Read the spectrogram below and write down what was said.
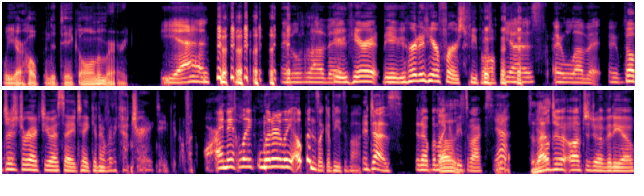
we are hoping to take on America. Yes. I love it. You hear it. You heard it here first, people. Yes, I love it. I love Filters it. Direct USA taking over the country, taking over the world. And it like literally opens like a pizza box. It does. It opened like a pizza box. Yeah. So We'll do it. We'll have to do a video.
